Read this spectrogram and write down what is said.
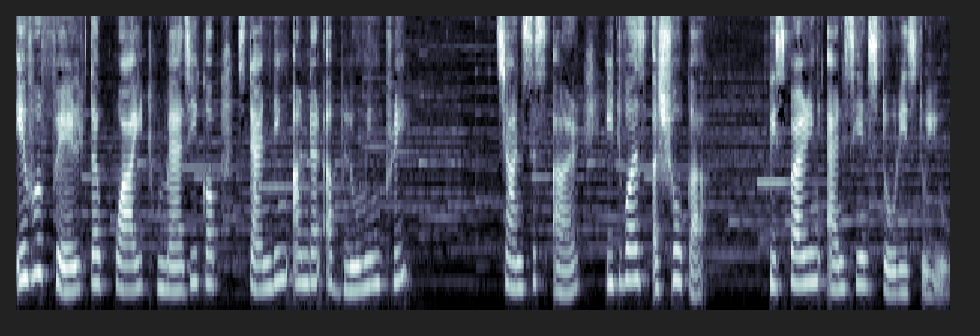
ever felt the quiet magic of standing under a blooming tree, chances are it was Ashoka whispering ancient stories to you.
